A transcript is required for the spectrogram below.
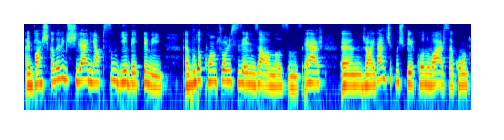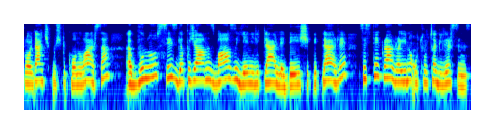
hani başkaları bir şeyler yapsın diye beklemeyin. Burada kontrolü siz elinize almalısınız. Eğer raydan çıkmış bir konu varsa, kontrolden çıkmış bir konu varsa e, bunu siz yapacağınız bazı yeniliklerle, değişikliklerle siz tekrar rayına oturtabilirsiniz.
